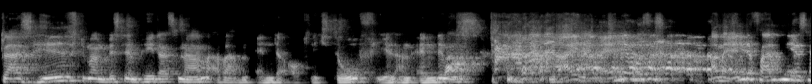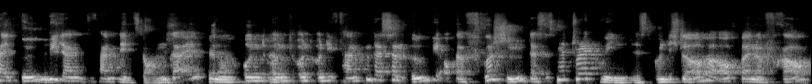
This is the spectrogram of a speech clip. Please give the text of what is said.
Klar, es hilft immer ein bisschen Peters Name, aber am Ende auch nicht so viel. Am Ende Was? muss. Nein, am Ende muss es. Am Ende fanden die es halt irgendwie, dann fanden den Song geil. Genau. Und, und, und, und die fanden das dann irgendwie auch erfrischend, dass es eine Drag Queen ist. Und ich glaube, auch bei einer Frau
